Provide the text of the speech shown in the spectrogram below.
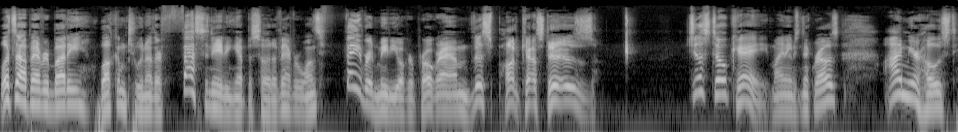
What's up, everybody? Welcome to another fascinating episode of everyone's favorite mediocre program. This podcast is just okay. My name's Nick Rose. I'm your host,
